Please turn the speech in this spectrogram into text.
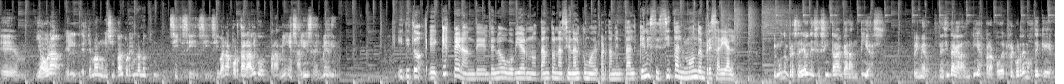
Eh, y ahora el, tema municipal, por ejemplo, no, si, si, si, van a aportar algo, para mí es salirse del medio. Y Tito, eh, ¿qué esperan del, del nuevo gobierno, tanto nacional como departamental? ¿Qué necesita el mundo empresarial? El mundo empresarial necesita garantías primero, necesita garantías para poder. Recordemos de que,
